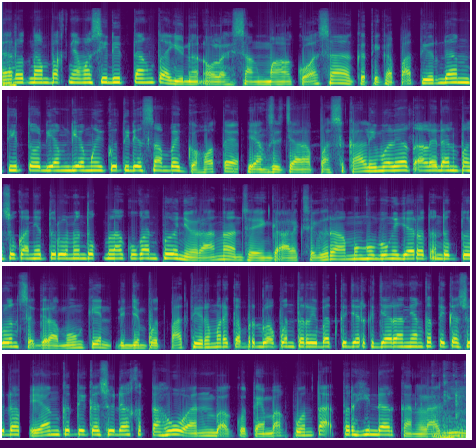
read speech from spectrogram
Jarod nampaknya masih ditang tayunan oleh Sang Maha Kuasa ketika Patir dan Tito diam-diam mengikuti dia sampai ke hotel yang secara pas sekali melihat Ale dan pasukannya turun untuk melakukan penyerangan sehingga Alex segera menghubungi Jarod untuk turun segera mungkin dijemput Patir mereka berdua pun terlibat kejar-kejaran yang ketika sudah yang ketika sudah ketahuan baku tembak pun tak terhindarkan lagi.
